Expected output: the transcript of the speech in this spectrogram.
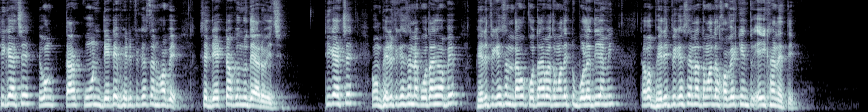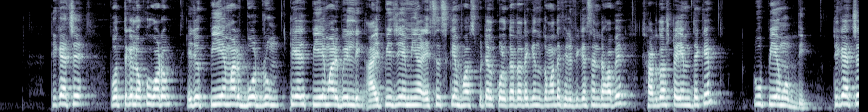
ঠিক আছে? এবং তার কোন ডেটে ভেরিফিকেশান হবে, সে ডেটটাও কিন্তু দেওয়া রয়েছে। ঠিক আছে? এবং ভেরিফিকেশানটা কোথায় হবে? ভেরিফিকেশন দেখো কোথায় হবে, তোমাদের একটু বলে দিই আমি। দেখো ভেরিফিকেশানটা তোমাদের হবে কিন্তু এইখানেতে। ঠিক আছে? প্রত্যেকে লক্ষ্য করো, এই যে পিএমআর বোর্ড রুম ঠিক আছে? PMR building IPGMER SSKM hospital কলকাতাতে কিন্তু তোমাদের ভেরিফিকেশানটা হবে সাড়ে দশটা এম থেকে টু পিএম অবধি। ঠিক আছে?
